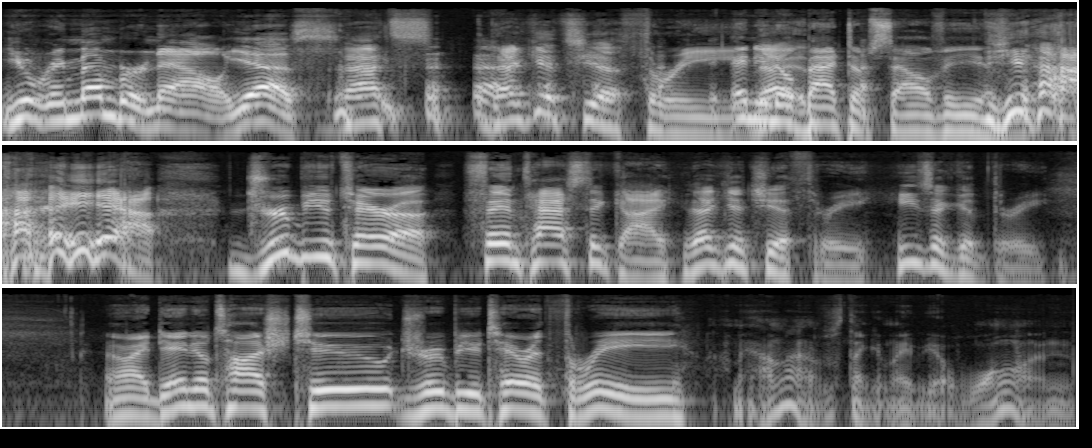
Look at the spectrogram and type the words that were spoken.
you remember now, yes. That's that gets you a three. and you That- know, backed up Salvy. and- Yeah, yeah. Drew Butera, fantastic guy. That gets you a three. He's a good three. All right, Daniel Tosh two, Drew Butera three. I mean, I'm not, I was thinking maybe a one.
